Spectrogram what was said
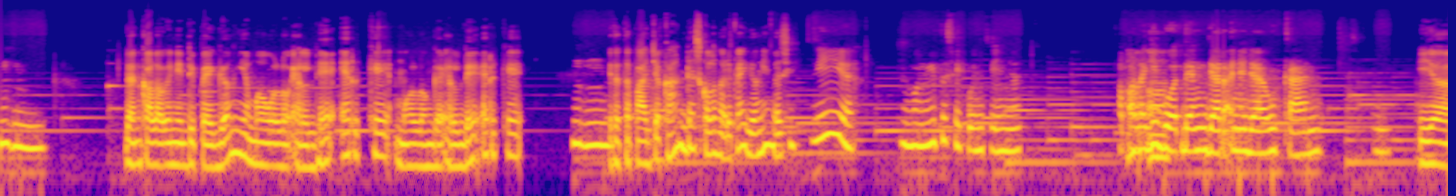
Mm-mm. Dan kalau ini dipegang ya mau lo LDR ke, mau lo nggak LDR ke, Mm-mm. ya tetap aja kandas kalau nggak dipegang ya nggak sih? Iya, emang itu sih kuncinya. Apalagi ah. buat yang jaraknya jauh kan. Iya,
